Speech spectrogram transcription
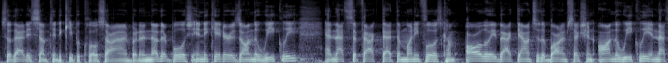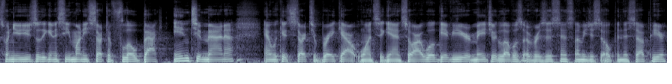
So that is something to keep a close eye on. But another bullish indicator is on the weekly, and that's the fact that the money flow has come all the way back down to the bottom section on the weekly, and that's when you're usually going to see money start to flow back into mana, and we could start to break out once again. So I will give you your major levels of resistance. Let me just open this up here.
